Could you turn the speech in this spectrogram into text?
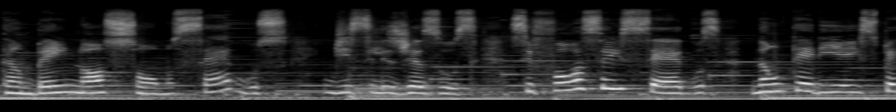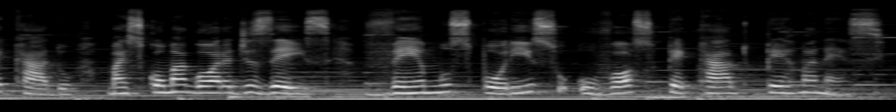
Também nós somos cegos? Disse-lhes Jesus: Se fosseis cegos, não teríeis pecado, mas como agora dizeis, vemos, por isso o vosso pecado permanece.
